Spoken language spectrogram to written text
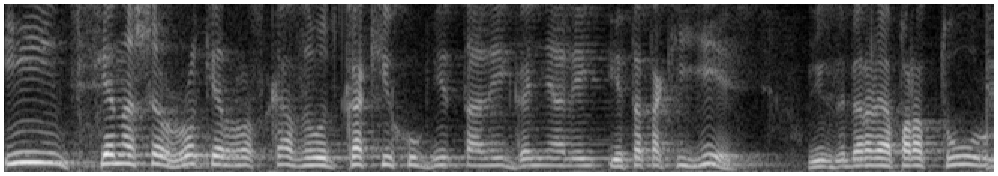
И все наши рокеры рассказывают, как их угнетали и гоняли, и это так и есть. У них забирали аппаратуру,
